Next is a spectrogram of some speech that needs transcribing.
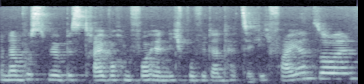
Und dann wussten wir bis drei Wochen vorher nicht, wo wir dann tatsächlich feiern sollen.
